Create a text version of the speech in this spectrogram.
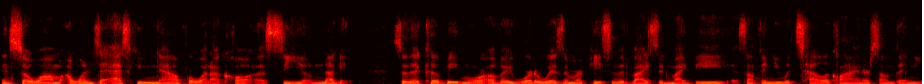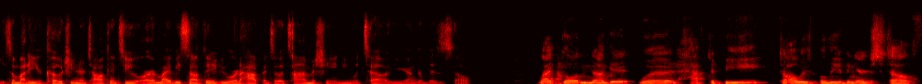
And so um, I wanted to ask you now for what I call a CEO nugget. So that could be more of a word of wisdom or piece of advice. It might be something you would tell a client or something, somebody you're coaching or talking to, or it might be something if you were to hop into a time machine, you would tell your younger business self. My gold nugget would have to be to always believe in yourself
